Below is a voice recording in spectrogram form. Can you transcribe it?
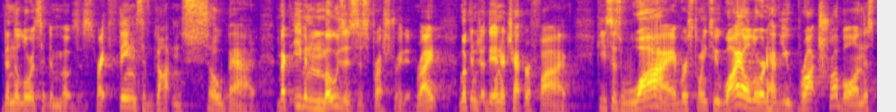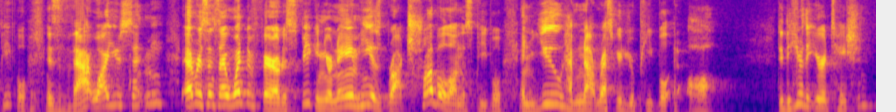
Then the Lord said to Moses, right? Things have gotten so bad. In fact, even Moses is frustrated, right? Look at the end of chapter 5. He says, Why, verse 22, why, O Lord, have you brought trouble on this people? Is that why you sent me? Ever since I went to Pharaoh to speak in your name, he has brought trouble on this people, and you have not rescued your people at all. Did you hear the irritation?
